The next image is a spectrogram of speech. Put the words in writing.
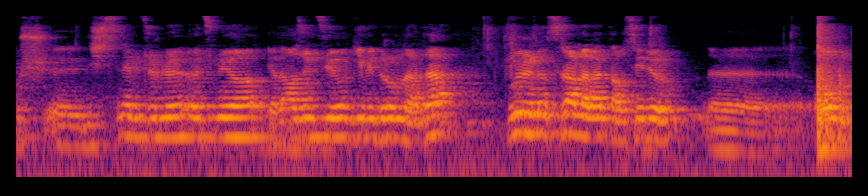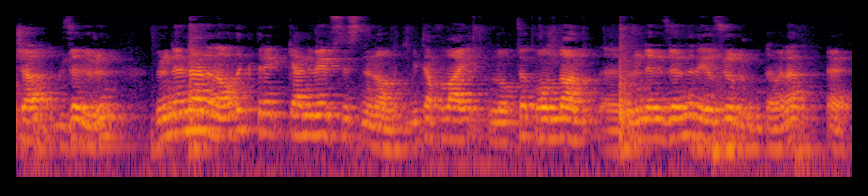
kuş e, dişisine bir türlü ötmüyor ya da az ötüyor gibi durumlarda bu ürünü ısrarla ben tavsiye ediyorum. Ee, oldukça güzel ürün. Ürünleri nereden aldık? Direkt kendi web sitesinden aldık. vitafly.com'dan e, ürünlerin üzerinde de yazıyordur muhtemelen. Evet.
